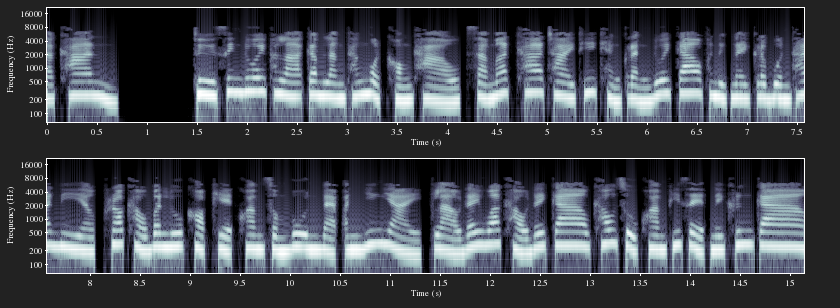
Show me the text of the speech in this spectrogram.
ละขั้น จือซิ่งด้วยพละกำลังทั้งหมดของเขา สามารถฆ่าชายที่แข็งแกร่งด้วยก้าวผนึกในกระบวนท่าเดียว เพราะเขาบรรลุขอบเขตความสมบูรณ์แบบอันยิ่งใหญ่ กล่าวได้ว่าเขาได้ก้าวเข้าสู่ความพิเศษในครึ่งก้าว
